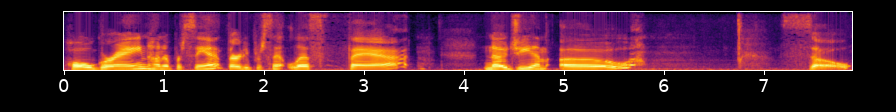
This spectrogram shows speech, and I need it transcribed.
Whole grain, 100%, 30% less fat. No GMO. So,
